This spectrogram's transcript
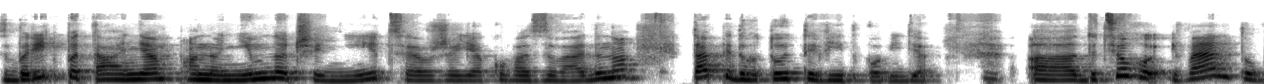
Зберіть питання анонімно чи ні, це вже як у вас зведено, та підготуйте відповіді. До цього івенту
